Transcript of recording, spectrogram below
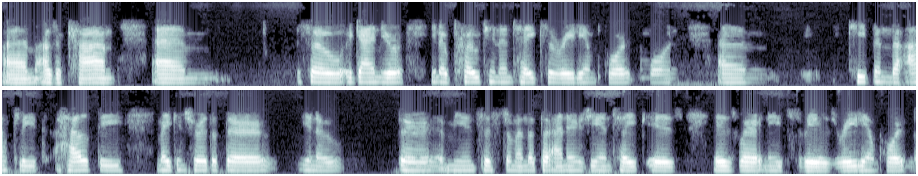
um, as it can. Um, so again, your you know protein intake's a really important one. Um, keeping the athlete healthy, making sure that their you know their immune system and that their energy intake is is where it needs to be is really important.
